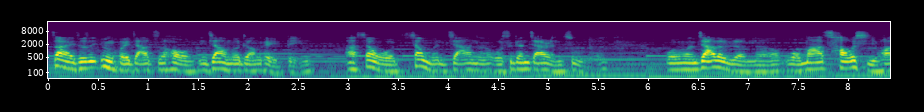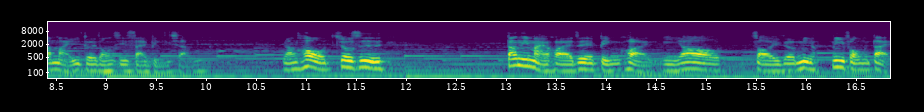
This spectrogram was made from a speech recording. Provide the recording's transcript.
再就是运回家之后，你家有没有地方可以冰啊？像我像我们家呢，我是跟家人住的，我们家的人呢，我妈超喜欢买一堆东西塞冰箱，然后就是，当你买回来这些冰块，你要找一个密密封袋，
